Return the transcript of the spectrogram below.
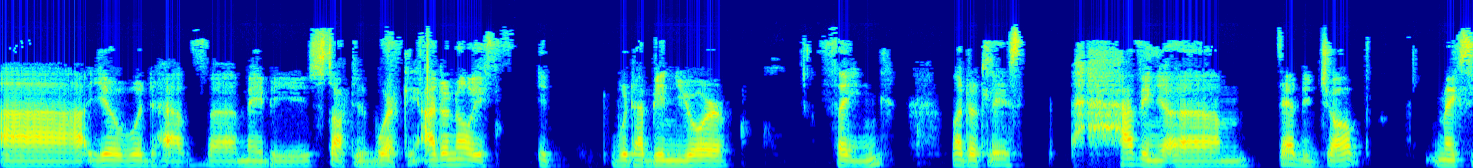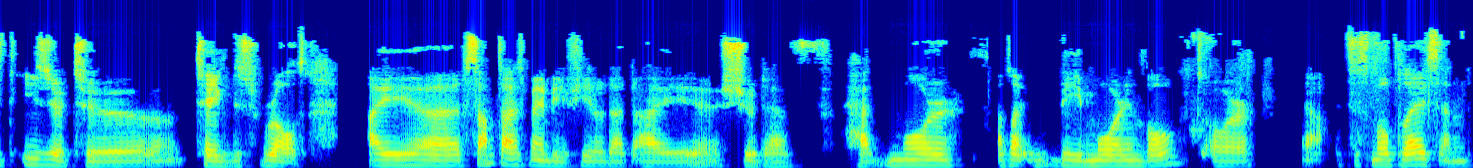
uh, you, would have uh, maybe started working. I don't know if would have been your thing, but at least having a um, steady job makes it easier to take these roles. I uh, sometimes maybe feel that I uh, should have had more, be more involved, or yeah, it's a small place, and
